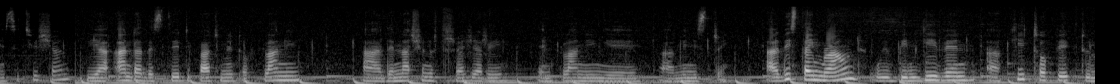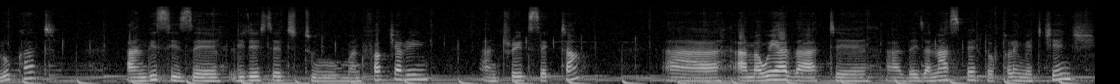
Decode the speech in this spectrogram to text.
institution. We are under the State Department of Planning, uh, the National Treasury and Planning uh, Ministry. This time round, we've been given a key topic to look at, and this is related to manufacturing and trade sector. Uh, I'm aware that uh, uh, there is an aspect of climate change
